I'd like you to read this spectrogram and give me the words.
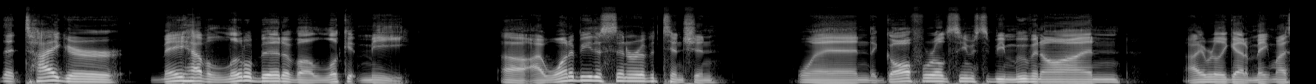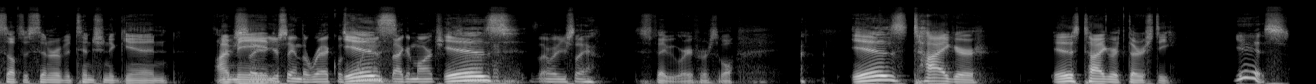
that Tiger may have a little bit of a look at me. Uh, I want to be the center of attention when the golf world seems to be moving on. I really got to make myself the center of attention again. I You're mean, saying, you're saying the wreck was is- planned back in March. is is that what you're saying? it's February first of all. Is Tiger is Tiger thirsty? Yes.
